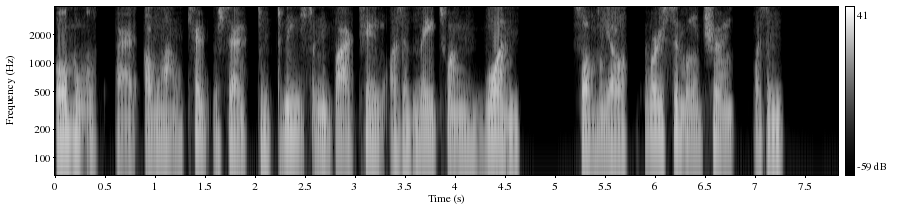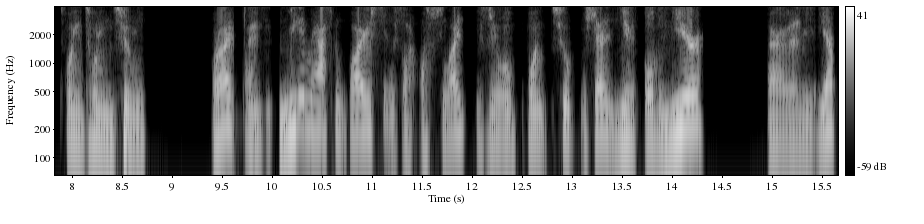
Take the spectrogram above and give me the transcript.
almost at around 10% to 375K as of May 21. So we are very similar trend as in 2022. All right. And median asking price is a, a slight 0.2% year over year. And yep,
